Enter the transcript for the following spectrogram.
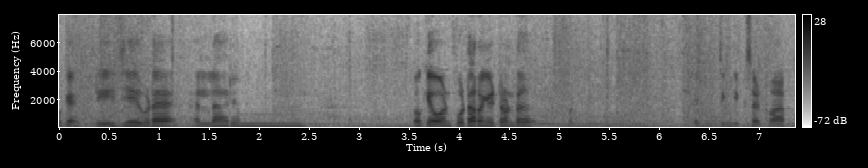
ഓക്കെ ടി ജി ഇവിടെ എല്ലാവരും ഓക്കെ ഓൺ ഫുട്ട് ഇറങ്ങിയിട്ടുണ്ട്. I think it's a trap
